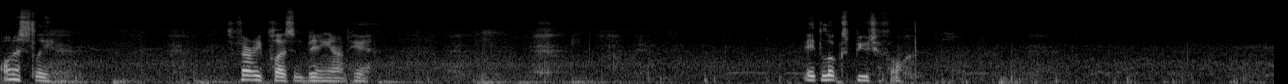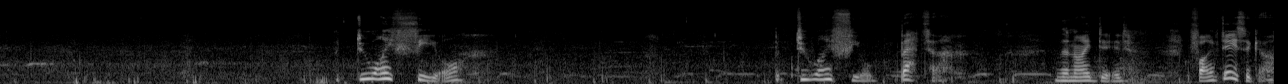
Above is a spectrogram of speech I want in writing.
Honestly, it's very pleasant being out here. It looks beautiful. Do I feel. But do I feel better than I did five days ago?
